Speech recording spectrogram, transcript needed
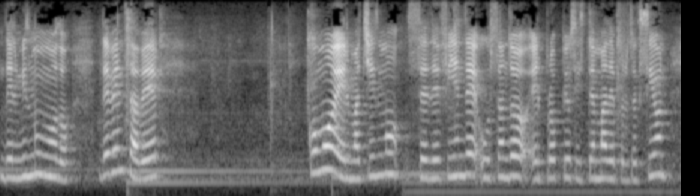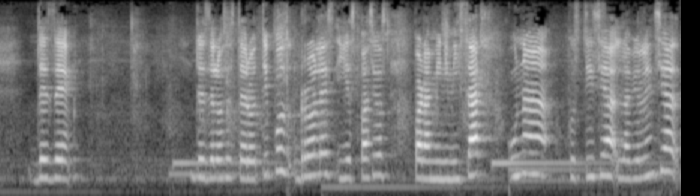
Del mismo modo, deben saber cómo el machismo se defiende usando el propio sistema de protección desde, desde los estereotipos, roles y espacios para minimizar una justicia, la violencia,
